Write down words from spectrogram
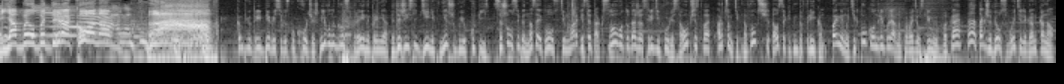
Я был бы драконом! Компьютере бегай себе сколько хочешь. Или вон игру Stray, например. И даже если денег нет, чтобы ее купить. Зашел себе на сайт Low Steam Mark, если так, к слову, то даже среди фури сообщества Артем Технофокс считался каким-то фриком. Помимо ТикТока он регулярно проводил стримы в ВК, а также вел свой телеграм-канал.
